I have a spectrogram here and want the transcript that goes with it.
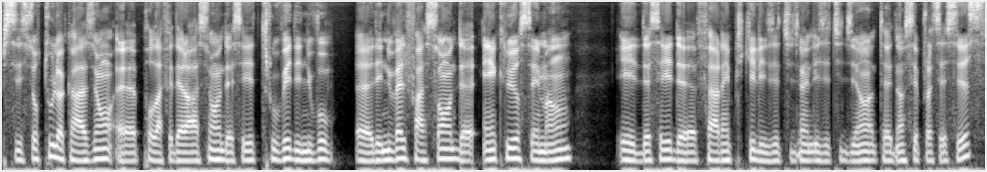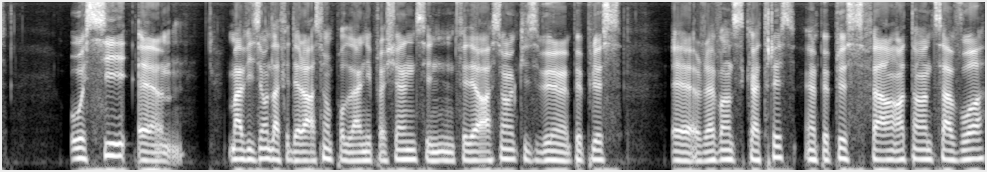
C'est surtout l'occasion euh, pour la fédération d'essayer de trouver des, des nouvelles façons d'inclure ses membres et d'essayer de faire impliquer les étudiants et les étudiantes dans ces processus. Aussi, euh, ma vision de la fédération pour l'année prochaine, c'est une fédération qui se veut un peu plus euh, revendicatrice, un peu plus faire entendre sa voix,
